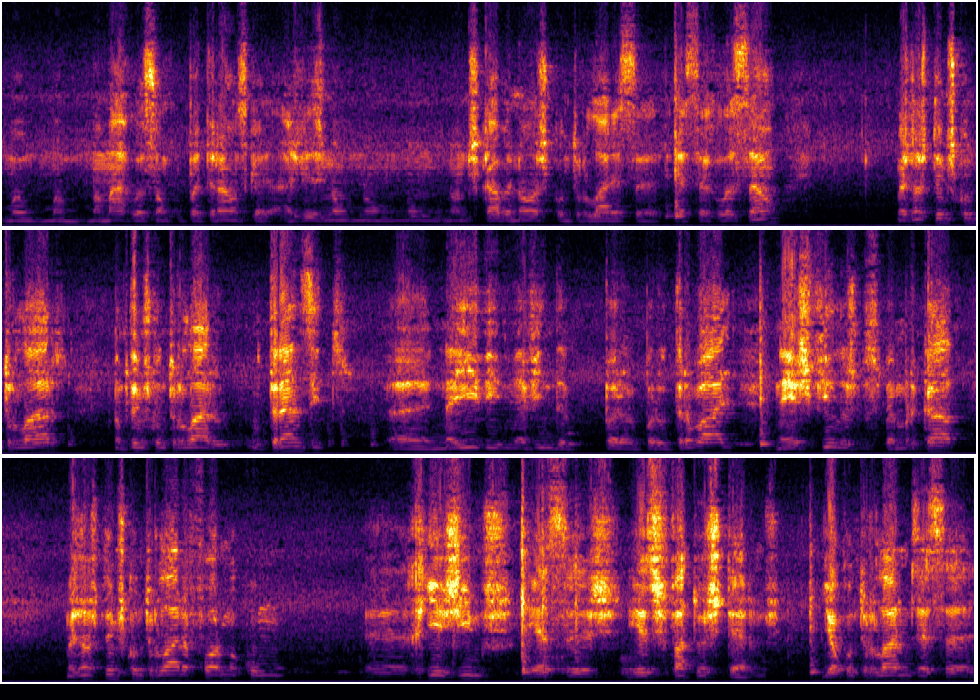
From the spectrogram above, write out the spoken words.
uma, uma, uma, má relação com o patrão, se, às vezes não, não, não, não nos cabe a nós controlar essa, essa relação, mas nós podemos controlar, não podemos controlar o trânsito uh, na ida e na vinda para, para o trabalho, nem as filas do supermercado, mas nós podemos controlar a forma como uh, reagimos a, essas, esses fatores externos. E ao controlarmos essa,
